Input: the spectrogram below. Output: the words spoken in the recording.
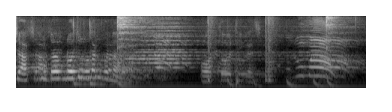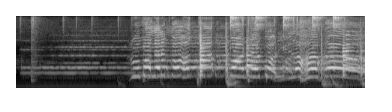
চাকুটার নজর লাগবে না। অত ঠিক আছে। রুমাল। রুমালের কথা মনে পড়িল। গো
